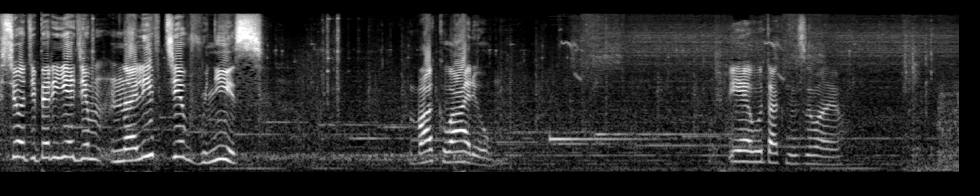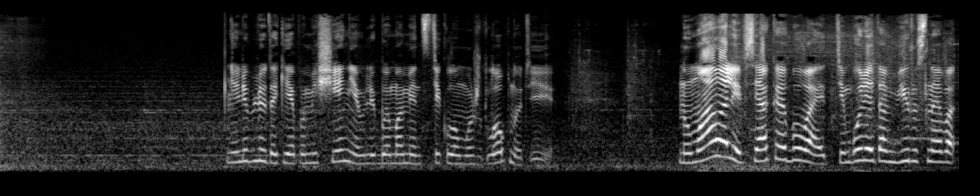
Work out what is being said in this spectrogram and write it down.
Все, теперь едем на лифте вниз. В аквариум. Я его так называю. Не люблю такие помещения, в любой момент стекло может лопнуть и ну мало ли, всякое бывает. Тем более там вирусная во...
